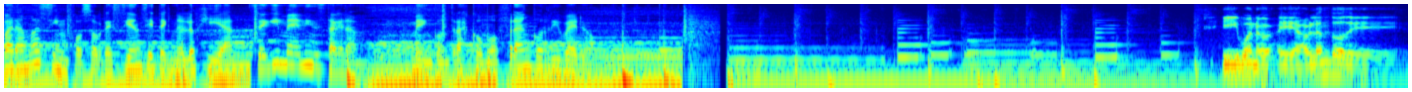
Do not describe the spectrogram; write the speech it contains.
Para más info sobre ciencia y tecnología, seguime en Instagram. Me encontrás como Franco Rivero. Y bueno, eh, hablando de,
